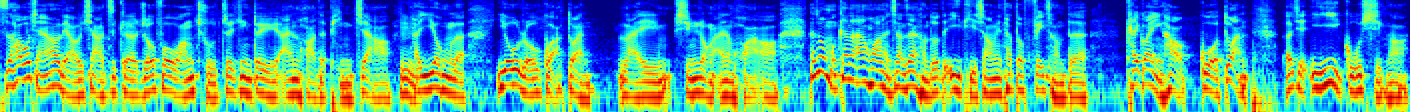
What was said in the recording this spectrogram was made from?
子豪，我想要聊一下这个柔佛王储最近对于安华的评价啊，他用了优柔寡断来形容安华啊，但是我们看到安华很像在很多的议题上面，他都非常的。开关引号果断，而且一意孤行啊！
